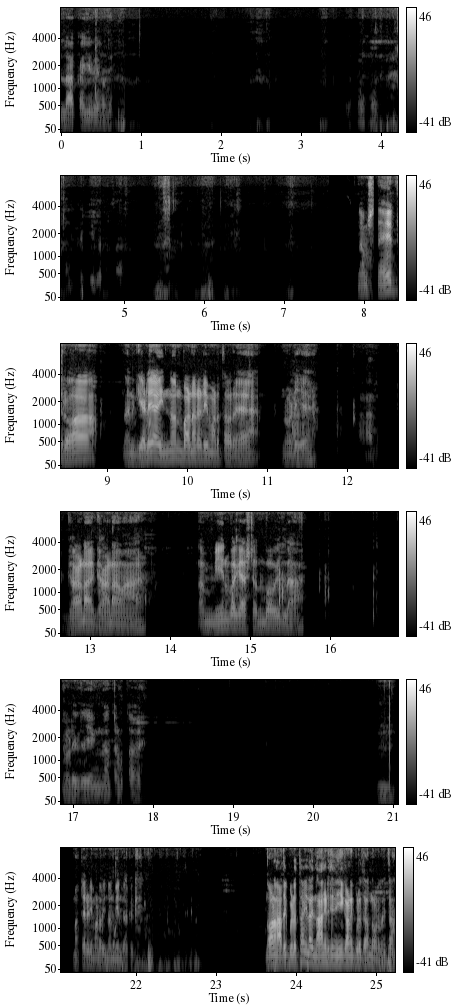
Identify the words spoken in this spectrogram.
ಕಂಗ್ರ್ಯಾಚುಲೇಷನ್ ಲಾಕ್ ಆಗಿದೆ ನೋಡಿ. ನಮ್ಮ ಸ್ನೇಹಿತರು ನನ್ನ ಗೆಳೆಯ ಇನ್ನೊಂದು ಬಾಣ ರೆಡಿ ಮಾಡ್ತಾವ್ರೆ. ನೋಡಿ. ಗಾಣ. ಗಾಣವ. ನಮ್ಮ ಮೀನು ಬಗ್ಗೆ ಅಷ್ಟು ಅನುಭವ ಇಲ್ಲ. ನೋಡಿದ್ರೆ ಹೆಂಗೆ ಮಾತಾಡ್ತಾವೆ. ಹ್ಞೂ ಮತ್ತೆ ರೆಡಿ ಮಾಡೋದು ಇನ್ನೊಂದು ಮೀನು ಹಾಕಕ್ಕೆ. ನೋಡೋಣ ಅದಕ್ಕೆ ಬಿಡ್ತಾ ಇಲ್ಲ ನಾನು ಹಿಡಿದು ಈ ಗಾಣಕ್ಕೆ ನೋಡೋಣ ಆಯ್ತಾ?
